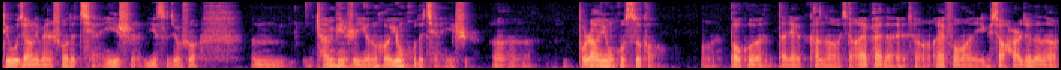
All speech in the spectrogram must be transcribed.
第五讲里面说的潜意识，意思就是说，嗯，产品是迎合用户的潜意识，呃，不让用户思考，嗯，包括大家看到像 iPad、像 iPhone 啊，一个小孩就在那儿，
